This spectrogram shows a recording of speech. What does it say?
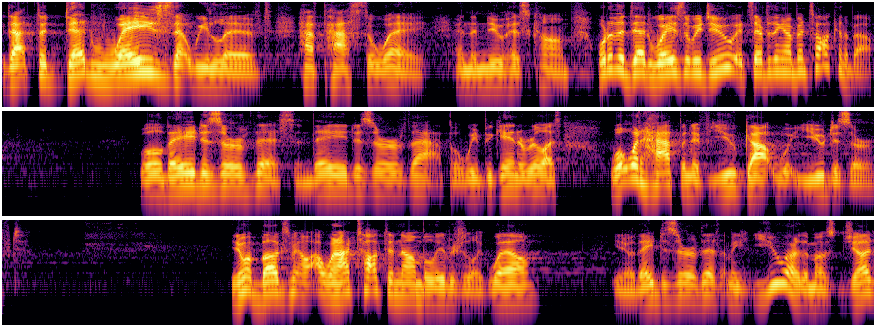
that the dead ways that we lived have passed away and the new has come. What are the dead ways that we do? It's everything I've been talking about. Well, they deserve this and they deserve that. But we began to realize what would happen if you got what you deserved? You know what bugs me? When I talk to non believers, you're like, well, you know, they deserve this. I mean, you are the most judge.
